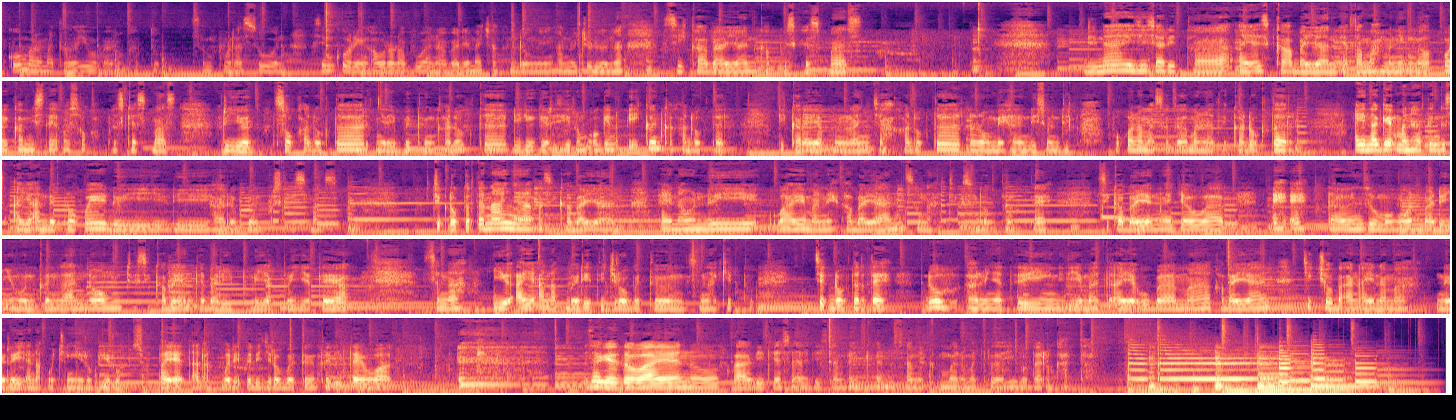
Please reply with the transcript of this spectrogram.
Assalamualaikum warahmatullahi wabarakatuh. Sempurasun simkuring Aurora Buana Bade macakan dongeng anu judulna Sikabayan Kapuskesmas. Dina hiji carita aya Sikabayan eta mah meni unggal poe Kamis teh osok ka puskesmas Riot sok ka dokter nyeri beteng ka dokter digeger siram oge nepikeun ka ka dokter. Dikaraya penelancah ka dokter rombehan disuntik. Pokoknya masa gamana teh ka dokter. Ayeuna ge manharteng geus aya andepro we deui di hareupeun puskesmas. Cek dokter teh nanya ka si Kabayan, "Aya naon deui wae maneh Kabayan?" Cenah cek si dokter teh. Si Kabayan ngajawab, "Eh eh tahun sumuhun bade nyuhunkeun landong." Cek si Kabayan teh bari puria-puria teh ya. Senah ieu aya anak beri ti jero beuteung, senah kitu. Cek dokter teh, "Duh, karunya teuing di dieu mah teu aya ubah mah kabayan, cik cobaan ayeuna mah neureuy anak ucing hirup-hirup supaya eta anak beri teh di jero beuteung teh ditewak." Sakitu wae nu abi tiasa disampaikan. Assalamualaikum warahmatullahi wabarakatuh.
